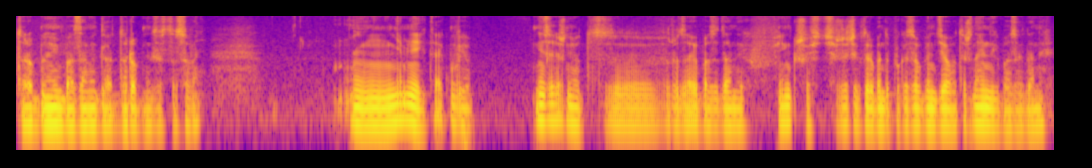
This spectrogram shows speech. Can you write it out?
drobnymi bazami dla drobnych zastosowań. Niemniej, tak jak mówię, niezależnie od y, rodzaju bazy danych, większość rzeczy, które będę pokazał, będzie działało też na innych bazach danych,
